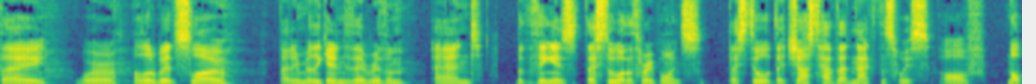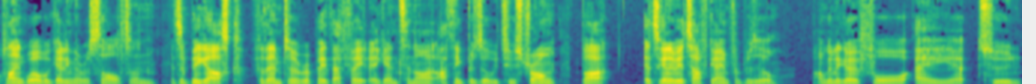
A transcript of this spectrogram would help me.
They were a little bit slow. They didn't really get into their rhythm. And but the thing is, they still got the three points. They still they just have that knack, the Swiss, of not playing well but getting the result. And it's a big ask for them to repeat that feat again tonight. I think Brazil will be too strong, but it's going to be a tough game for Brazil. I'm going to go for a uh, 2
